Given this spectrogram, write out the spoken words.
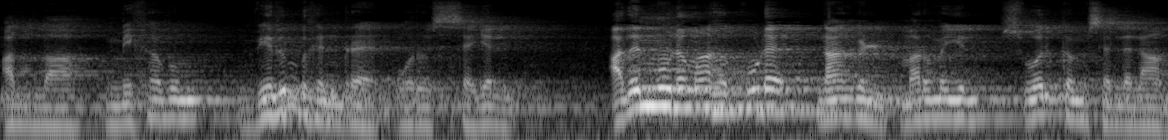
அல்லாஹ் மிகவும் விரும்புகின்ற ஒரு செயல். அதன் மூலமாக கூட நாங்கள் மறுமையில் சுவர்க்கம் செல்லலாம்.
